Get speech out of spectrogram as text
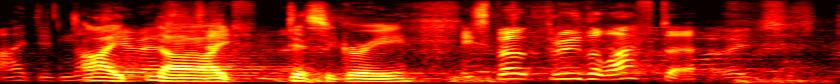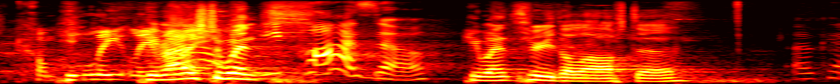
I did not I hear no, I hesitation disagree. He spoke through the laughter, which is completely He managed to right. win. He paused though. He went through the laughter. Okay.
